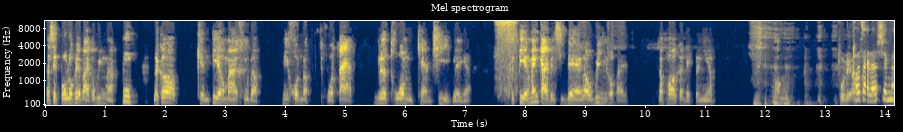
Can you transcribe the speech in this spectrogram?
แล้วเสร็จปุ๊บโรงพยาบาลก็วิ่งมาปุ๊บแล้วก็เข็นเตียงมาคือแบบมีคนแบบหัวแตกเลือดท่วมแขนฉีกอะไรเงี้ย คือเตียงแม่งกลายเป็นสีแดงเราวิ่งเข้าไป แล้วพ่อกับเด็กก็เงียบบอกพูดไม่ออกเข้าใจแล้วใช่ไหม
